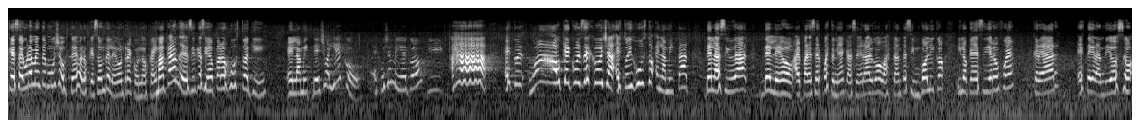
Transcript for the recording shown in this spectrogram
que seguramente muchos de ustedes o los que son de León reconozcan. Me acaban de decir que si me paro justo aquí, en la mitad, de hecho hay eco, ¿escuchan mi eco? Ah, Estoy, wow, qué cool se escucha. Estoy justo en la mitad de la ciudad de León. Al parecer pues tenían que hacer algo bastante simbólico y lo que decidieron fue crear este grandioso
